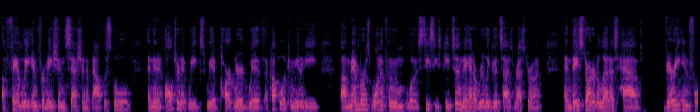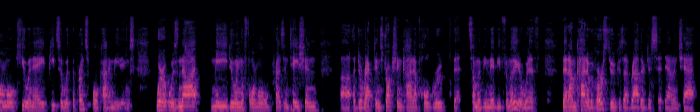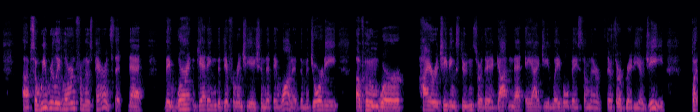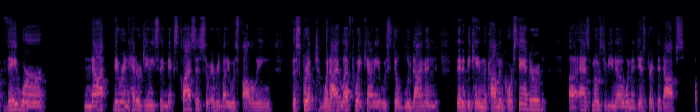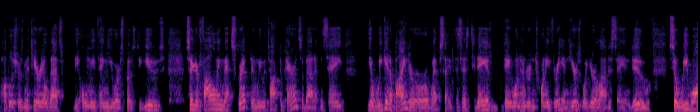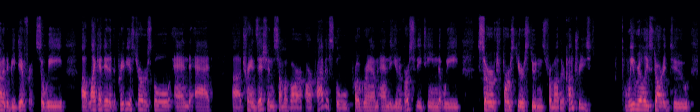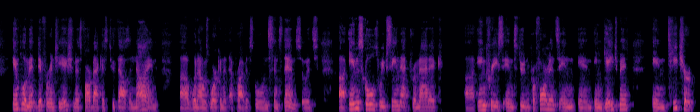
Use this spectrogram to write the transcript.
a family information session about the school. And then in alternate weeks, we had partnered with a couple of community uh, members, one of whom was CiCi's Pizza, and they had a really good sized restaurant. And they started to let us have very informal Q&A pizza with the principal kind of meetings where it was not me doing a formal presentation, uh, a direct instruction kind of whole group that some of you may be familiar with that I'm kind of averse to because I'd rather just sit down and chat. Uh, so we really learned from those parents that that they weren't getting the differentiation that they wanted. The majority of whom were higher achieving students or they had gotten that AIG label based on their, their third grade EOG, but they were not, they were in heterogeneously mixed classes, so everybody was following the script. When I left Wake County, it was still Blue Diamond, then it became the Common Core Standard. Uh, as most of you know, when a district adopts a publisher's material, that's the only thing you are supposed to use. So you're following that script, and we would talk to parents about it and say, you know, we get a binder or a website that says today is day 123, and here's what you're allowed to say and do. So we wanted to be different. So we, uh, like I did at the previous charter school and at uh, transition some of our, our private school program and the university team that we served first year students from other countries we really started to implement differentiation as far back as 2009 uh, when I was working at that private school and since then. So it's uh, in schools, we've seen that dramatic uh, increase in student performance, in, in engagement, in teacher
